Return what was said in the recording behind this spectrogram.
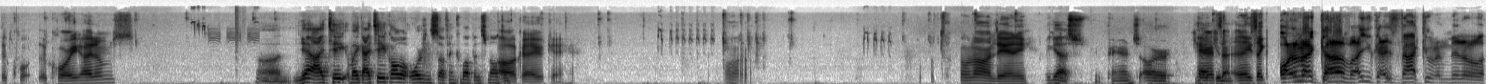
The qu- the quarry items. Uh, yeah, I take like I take all the ores and stuff and come up and smelt Oh, them. okay, okay. What's going on, Danny? I guess your parents are Vacuuming. and he's like, "Oh my god, why you guys vacuum in the middle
